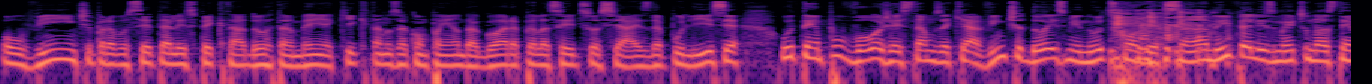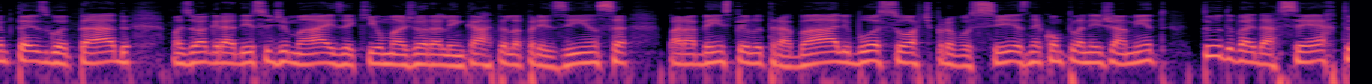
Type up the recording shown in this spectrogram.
ouvinte, para você telespectador também aqui que está nos acompanhando agora pelas redes sociais da polícia. O tempo voa, já estamos aqui há 22 minutos conversando. Infelizmente o nosso tempo está esgotado, mas eu agradeço demais aqui o Major Alencar pela presença. Parabéns pelo trabalho, boa sorte para vocês, né? Com planejamento tudo vai dar certo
